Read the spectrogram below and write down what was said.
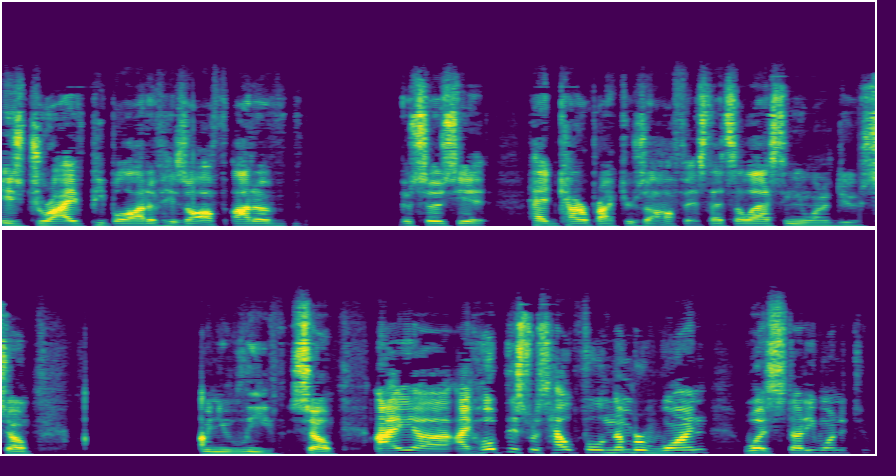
is drive people out of his off, out of associate head chiropractor's office. That's the last thing you want to do. So when you leave. So I uh, I hope this was helpful. Number one was study one to two.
